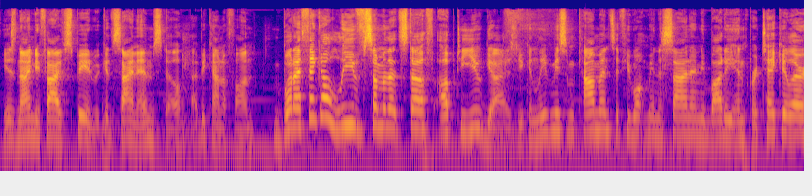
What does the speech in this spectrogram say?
He has 95 speed. We could sign him still. That'd be kind of fun. But I think I'll leave some of that stuff up to you guys. You can leave me some comments if you want me to sign anybody in particular.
